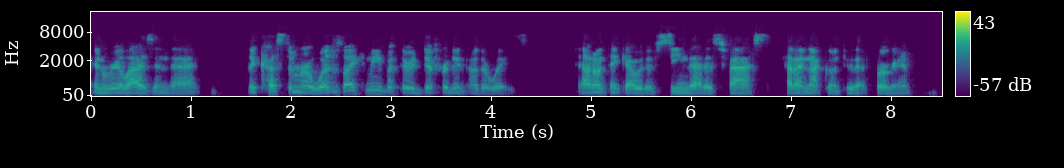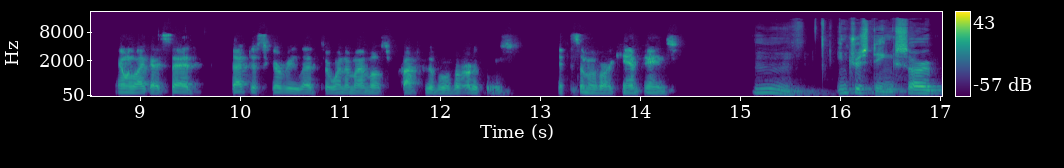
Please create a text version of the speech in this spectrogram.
and realizing that the customer was like me, but they're different in other ways. I don't think I would have seen that as fast had I not gone through that program. And like I said, that discovery led to one of my most profitable verticals in some of our campaigns. Mm, interesting. So,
